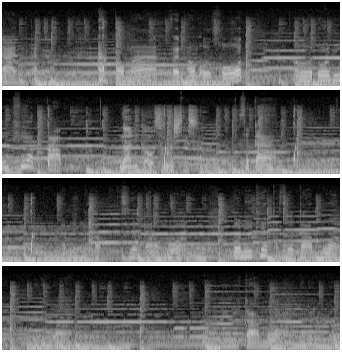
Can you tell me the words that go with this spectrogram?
ได้เหมือนกันครับ อ่ะ ต่อมา Phantom e r c o d e เออตัวนี้เทียบกับ 何かお探しですか เสื้อกล้ามแบบนึงนะครับ เสื้อกล้ามม่วง ตัวนี้เทียบกับเสื้อกล้ามม่วงดูไหนว่าอ่าไม่มีกล้ามม่วงเดี๋ยวเดี๋ยวเดี๋ยว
